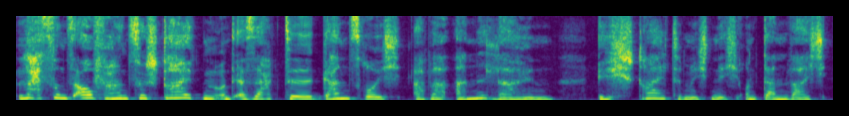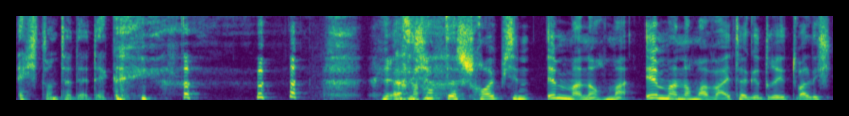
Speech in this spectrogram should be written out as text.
lass uns aufhören zu streiten. Und er sagte ganz ruhig, aber Annelein, ich streite mich nicht. Und dann war ich echt unter der Decke. ja. Also ich habe das Schräubchen immer noch mal, immer noch mal weitergedreht, weil ich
